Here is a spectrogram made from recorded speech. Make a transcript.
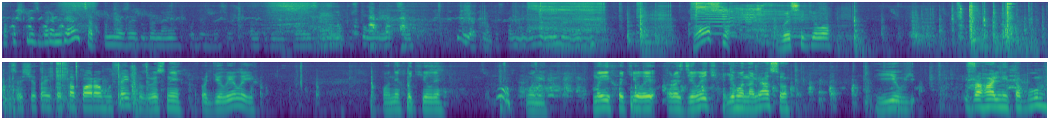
Та пішли зберемо яйця, а потім я зайду до неї, подивлюся, що там під нею твориться на пустому яйці. Ну як на пустому, на не видно. Класно. Висиділа. Це вважайте та пара гусей, що з весни оділили їх. Вони хотіли. Ну, вони. Ми їх хотіли розділити, його на м'ясо, її в загальний табун.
